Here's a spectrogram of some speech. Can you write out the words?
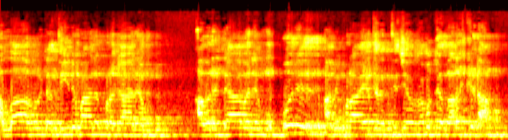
അള്ളാഹുവിന്റെ തീരുമാനപ്രകാരം അവരെല്ലാവരും ഒരു അഭിപ്രായത്തിൽ എത്തിച്ചേർ നമുക്ക് നറുക്കിടാം.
